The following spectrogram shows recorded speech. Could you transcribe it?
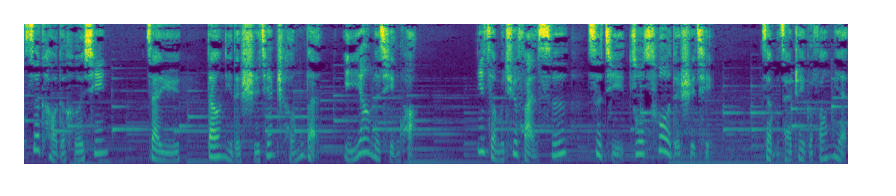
思考的核心在于：当你的时间成本一样的情况，你怎么去反思自己做错的事情？怎么在这个方面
